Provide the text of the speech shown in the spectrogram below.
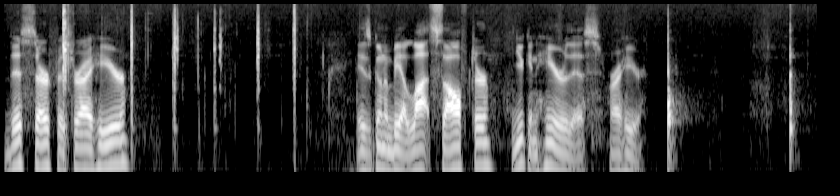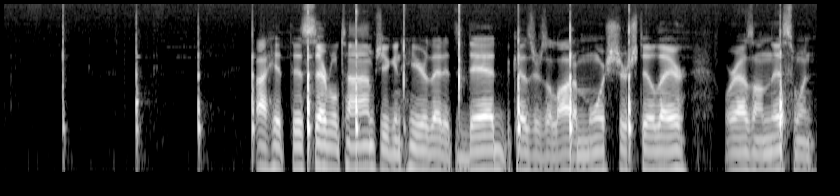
this surface right here is going to be a lot softer. You can hear this right here. If I hit this several times, you can hear that it's dead because there's a lot of moisture still there. Whereas on this one,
